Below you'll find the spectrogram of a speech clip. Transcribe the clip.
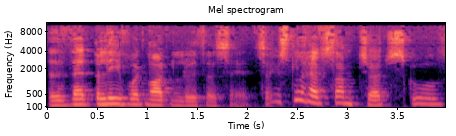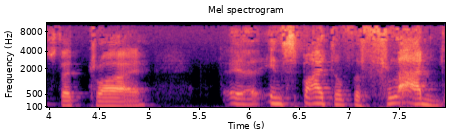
that believe what Martin Luther said. So you still have some church schools that try, uh, in spite of the flood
